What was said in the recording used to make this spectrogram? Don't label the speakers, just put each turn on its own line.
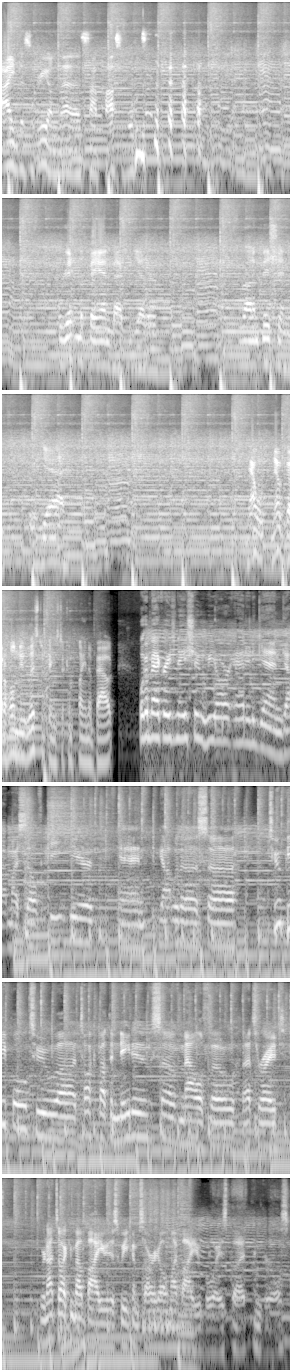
I disagree on that. That's not possible.
We're getting the band back together. We're on a mission. Yeah.
now, now we've got a whole new list of things to complain about.
Welcome back, Rage Nation. We are at it again. Got myself Pete here, and got with us uh, two people to uh, talk about the natives of Malifaux. That's right. We're not talking about Bayou this week. I'm sorry to all my Bayou boys, but and girls.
